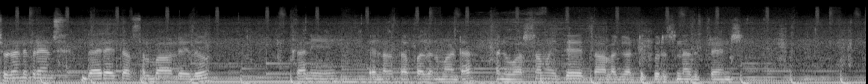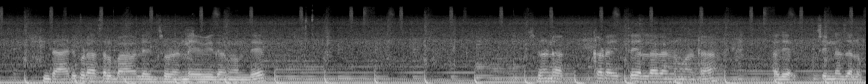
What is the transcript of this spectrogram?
చూడండి ఫ్రెండ్స్ ధైర్యం అయితే అస్సలు బాగాలేదు. కానీ వెళ్ళక తప్పదనమాట కానీ వర్షం అయితే చాలా గట్టి కురిసినది ఫ్రెండ్స్. దారి కూడా అసలు బాగాలేదు చూడండి ఏ విధంగా ఉంది. చూడండి అక్కడైతే వెళ్ళాలన్నమాట. అదే చిన్న జలం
